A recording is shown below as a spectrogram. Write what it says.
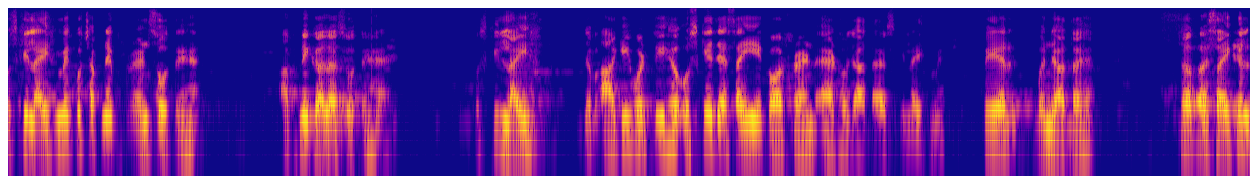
उसकी लाइफ में कुछ अपने फ्रेंड्स होते हैं अपने कलर्स होते हैं। उसकी लाइफ जब आगे बढ़ती है उसके जैसा ही एक और फ्रेंड ऐड हो जाता है उसकी लाइफ में। पेयर बन जाता है। साइकिल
